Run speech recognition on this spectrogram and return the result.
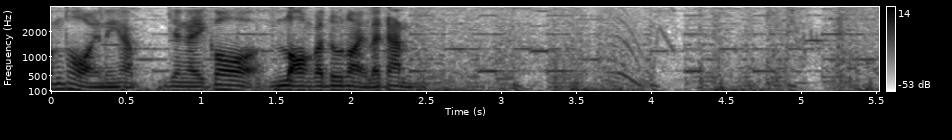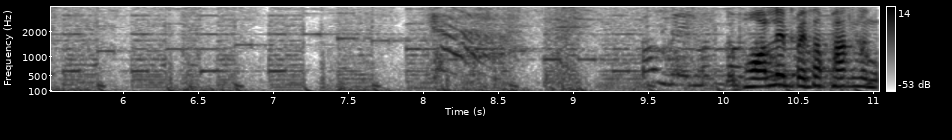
ต้องถอยนะครับ ยังไงก็ลองกันดูหน่อยแล้วกันพอเล่นไปสักพักหนึ่ง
